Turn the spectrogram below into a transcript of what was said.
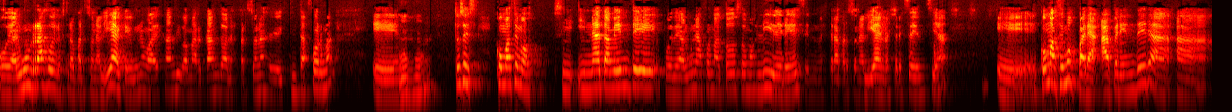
o, de algún rasgo de nuestra personalidad que uno va dejando y va marcando a las personas de distintas formas. Entonces, ¿cómo hacemos? si innatamente, pues de alguna forma todos somos líderes en nuestra personalidad, en nuestra esencia, eh, ¿cómo hacemos para aprender a,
